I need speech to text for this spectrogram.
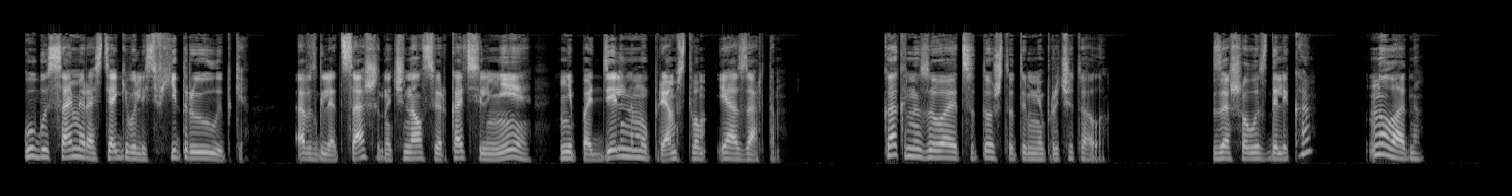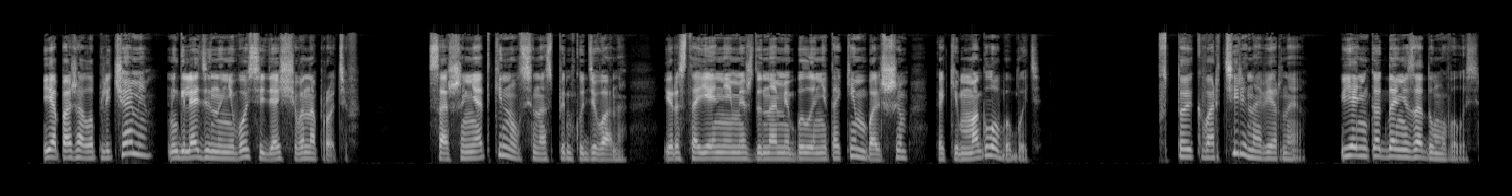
губы сами растягивались в хитрой улыбке а взгляд Саши начинал сверкать сильнее, неподдельным упрямством и азартом. «Как называется то, что ты мне прочитала?» Зашел издалека? Ну ладно. Я пожала плечами, глядя на него, сидящего напротив. Саша не откинулся на спинку дивана, и расстояние между нами было не таким большим, каким могло бы быть. В той квартире, наверное, я никогда не задумывалась.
